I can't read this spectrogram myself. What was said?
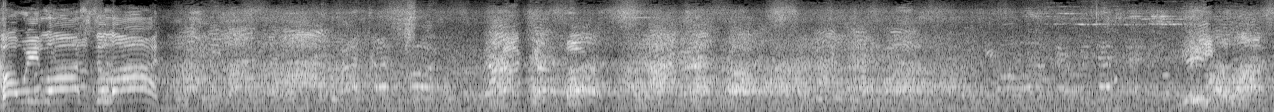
But we lost a lot. Not just books. People lost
